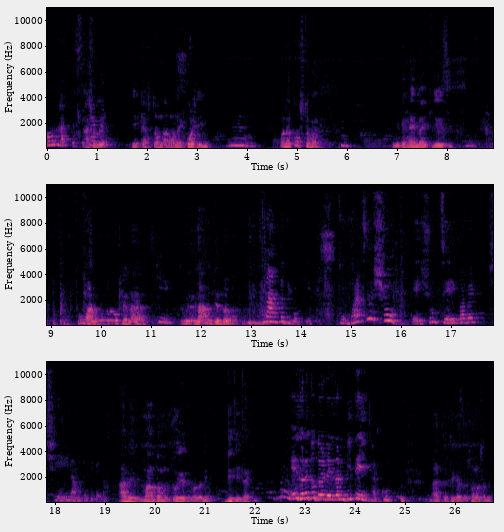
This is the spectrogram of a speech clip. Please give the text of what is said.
গরম লাগতেছে আসলে এই কাজটা না অনেক কঠিন। অনেক কষ্ট হয়। হ্যাঁ নাই কি হয়েছে? তোমার উপরে উঠলে না কি? তুমি যে নাম দিয়ে দাও না। নামতে দিব কি? তোমার যে সুখ এই সুখ যেই পাবে সেই নামতে দিবে না। আরে মা যেমন দৌড়ে থাকো জানি দিতেই থাকি। এই জন্য তো দৌড়ে এই জন্য দিতেই থাকো। আচ্ছা ঠিক আছে সমস্যা নেই।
